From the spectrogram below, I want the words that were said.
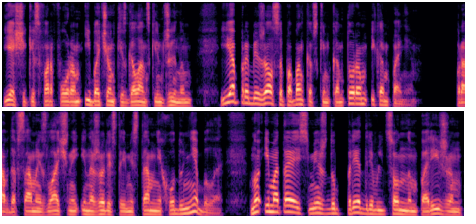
ящики с фарфором и бочонки с голландским джином, я пробежался по банковским конторам и компаниям. Правда, в самые злачные и нажористые места мне ходу не было, но и мотаясь между предреволюционным Парижем,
